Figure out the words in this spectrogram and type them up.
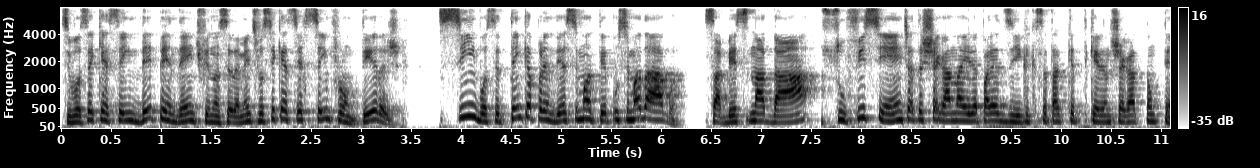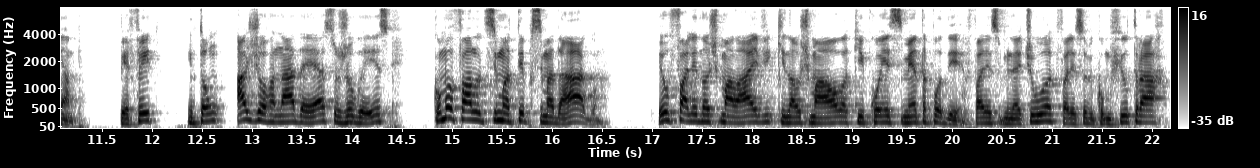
se você quer ser independente financeiramente, se você quer ser sem fronteiras, Sim, você tem que aprender a se manter por cima da água. Saber se nadar suficiente até chegar na ilha paradisíaca que você está querendo chegar há tanto tempo. Perfeito? Então, a jornada é essa, o jogo é esse. Como eu falo de se manter por cima da água, eu falei na última live, que na última aula, que conhecimento é poder. Falei sobre network, falei sobre como filtrar,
